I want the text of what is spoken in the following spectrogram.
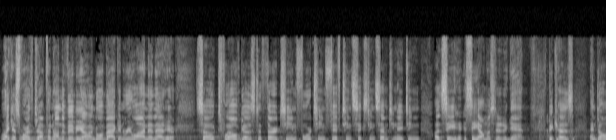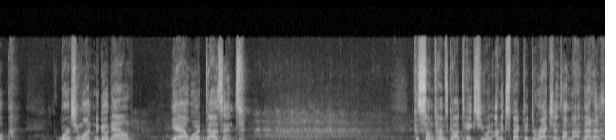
like it's worth jumping on the Vimeo and going back and rewinding that here. So 12 goes to 13, 14, 15, 16, 17, 18. Uh, see, see, I almost did it again. Because, and don't, weren't you wanting to go down? Yeah, well, it doesn't. Because sometimes God takes you in unexpected directions. I'm not, that has.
